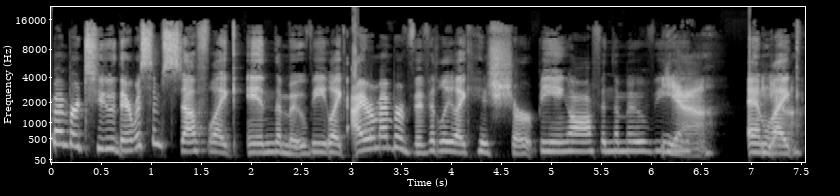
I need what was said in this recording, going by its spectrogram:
remember too, there was some stuff like in the movie. Like I remember vividly like his shirt being off in the movie. Yeah. And yeah. like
